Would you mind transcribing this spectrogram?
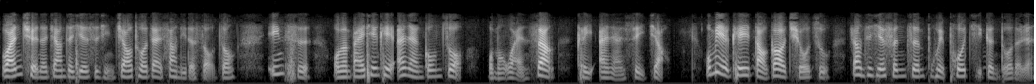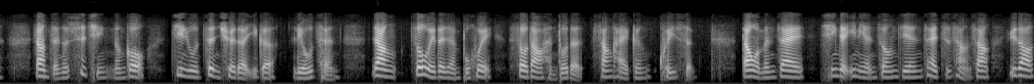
完全的将这些事情交托在上帝的手中。因此，我们白天可以安然工作，我们晚上可以安然睡觉。我们也可以祷告求主，让这些纷争不会波及更多的人，让整个事情能够进入正确的一个流程，让周围的人不会受到很多的伤害跟亏损。当我们在新的一年中间，在职场上遇到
